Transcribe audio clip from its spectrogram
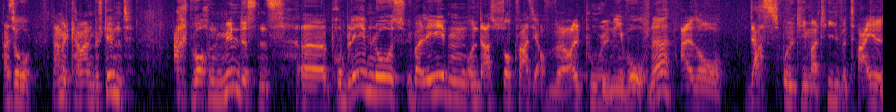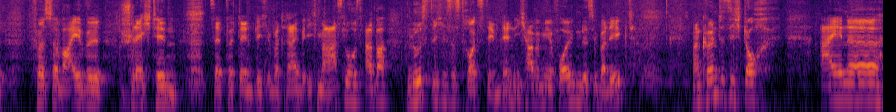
Also damit kann man bestimmt acht Wochen mindestens äh, problemlos überleben und das so quasi auf Whirlpool-Niveau. Ne? Also das ultimative Teil für Survival schlechthin. Selbstverständlich übertreibe ich maßlos, aber lustig ist es trotzdem, denn ich habe mir folgendes überlegt. Man könnte sich doch eine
